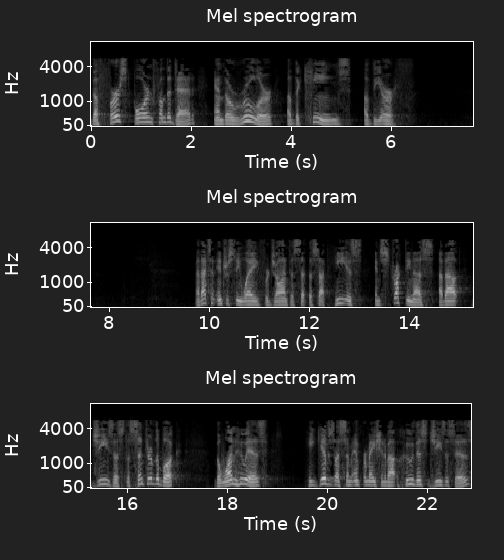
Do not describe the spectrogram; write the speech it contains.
the firstborn from the dead, and the ruler of the kings of the earth. Now that's an interesting way for John to set this up. He is instructing us about Jesus, the center of the book, the one who is, he gives us some information about who this Jesus is.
